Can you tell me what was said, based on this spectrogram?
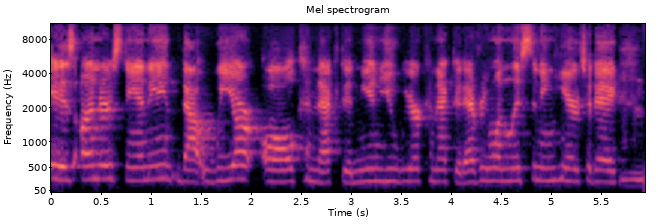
is understanding that we are all connected. Me and you, we are connected. Everyone listening here today, mm-hmm.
